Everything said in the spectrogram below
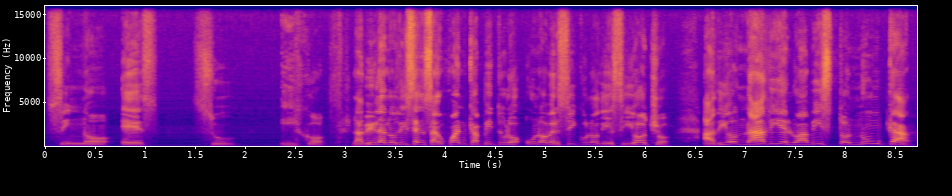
si no es su Hijo. La Biblia nos dice en San Juan capítulo 1 versículo 18, a Dios nadie lo ha visto nunca.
